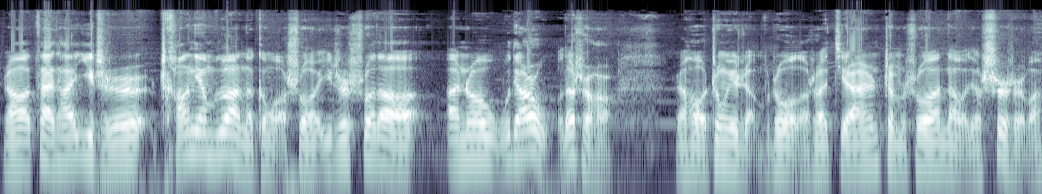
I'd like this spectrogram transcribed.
然后在他一直常年不断的跟我说，一直说到安卓五点五的时候，然后我终于忍不住了，说：“既然这么说，那我就试试吧。”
